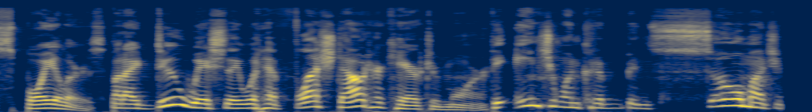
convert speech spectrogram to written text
spoilers. But I do wish they would have fleshed out her character more. The Ancient One could have been so much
